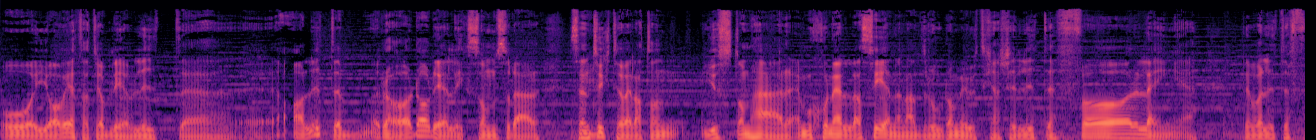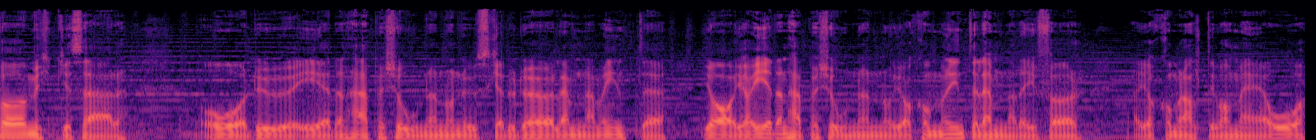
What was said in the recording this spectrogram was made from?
Och jag vet att jag blev lite, ja, lite rörd av det liksom sådär. Sen tyckte jag väl att de, just de här emotionella scenerna drog de ut kanske lite för länge. Det var lite för mycket så här. Åh, du är den här personen och nu ska du dö, lämna mig inte. Ja, jag är den här personen och jag kommer inte lämna dig för jag kommer alltid vara med. Åh,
